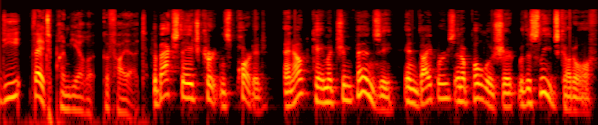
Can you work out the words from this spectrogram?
die Weltpremiere gefeiert. The backstage curtains parted and out came a chimpanzee in diapers and a polo shirt with the sleeves cut off.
